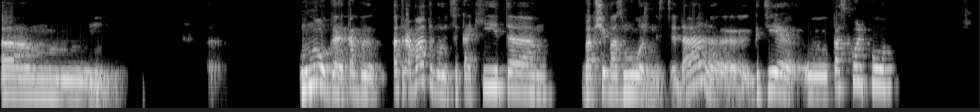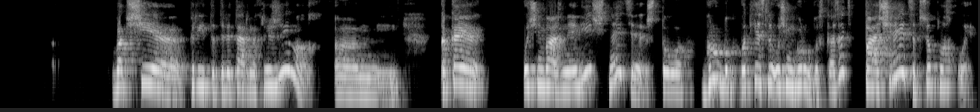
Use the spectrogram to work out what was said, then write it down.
эм, многое как бы отрабатываются какие-то вообще возможности, да, где, поскольку вообще при тоталитарных режимах эм, какая очень важная вещь, знаете, что грубо, вот если очень грубо сказать, поощряется все плохое.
